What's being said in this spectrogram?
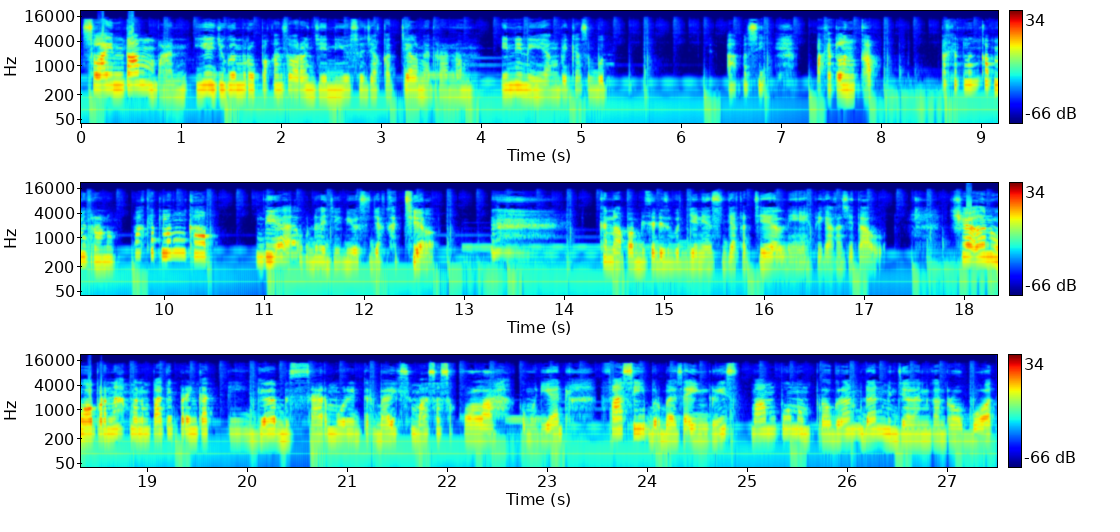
Selain tampan, ia juga merupakan seorang jenius sejak kecil metronom. Ini nih yang Pika sebut apa sih? Paket lengkap. Paket lengkap metronom. Paket lengkap. Dia udah jenius sejak kecil. Kenapa bisa disebut jenius sejak kecil nih? Pika kasih tahu. Cha Eun Wo pernah menempati peringkat tiga besar murid terbaik semasa sekolah. Kemudian, fasih berbahasa Inggris, mampu memprogram dan menjalankan robot,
